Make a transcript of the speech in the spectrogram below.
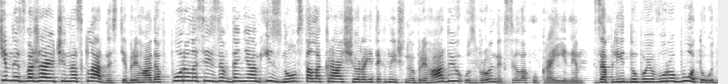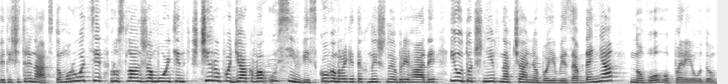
Втім, незважаючи на складності, бригада впоралася із завданням і знов стала кращою радіотехнічною бригадою у Збройних силах України. За плідну бойову роботу у 2013 році Руслан Жамойтін щиро подякував усім військовим радіотехнічної бригади і уточнив навчально-бойові завдання нового періоду.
